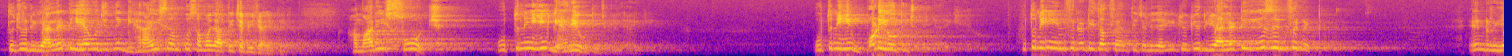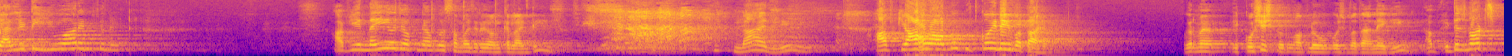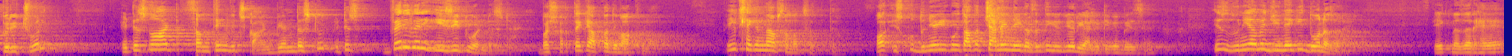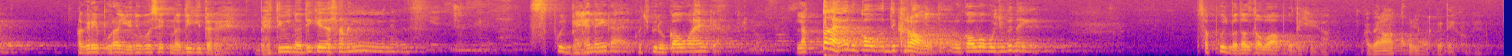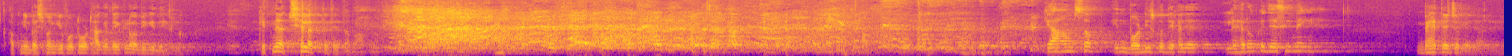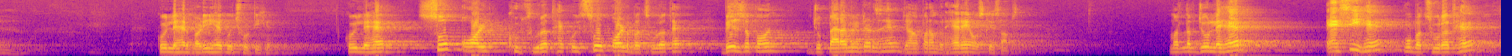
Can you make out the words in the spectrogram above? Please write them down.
तो जो रियलिटी है, वो जितनी गहराई से हमको समझ आती चली जाएगी, हमारी सोच उतनी ही गहरी होती चली जाएगी। उतनी ही बड़ी होती चली जाएगी। उतनी ही इंफिनिटी तक फैलती चली जाएगी, क्योंकि reality is infinite in reality you are infinite आप ये नहीं हो जो अपने आप को समझ रहे हो अंकल आंटी ना जी। आप क्या हो, आपको खुद को ही नहीं पता है। अगर मैं एक कोशिश करूँ आप लोगों को कुछ बताने की, अब it is not spiritual it is not something which can't be understood it is very very easy to understand बस शर्त है कि आपका दिमाग खुला हो। एक सेकंड में आप समझ सकते हो। और इसको दुनिया की कोई ताकत चैलेंज नहीं कर सकती क्योंकि रियलिटी पे बेस है। इस दुनिया में जीने की दो नज़र है। एक नज़र है, अगर ये पूरा यूनिवर्स एक नदी की तरह है, बहती हुई नदी के जैसा नहीं है यूनिवर्स सब कुछ बह नहीं रहा है, कुछ भी रुका हुआ है क्या? लगता है रुका हुआ, दिख रहा होता है, रुका हुआ कुछ भी नहीं है। सब कुछ बदलता हुआ आपको दिखेगा, अगर आँख खोल करके देखोगे। अपनी बचपन की फ़ोटो उठा के देख लो, अभी की देख लो। कितने अच्छे लगते थे तब आप लोग। क्या हम सब इन बॉडीज को देखा जाए, लहरों के जैसी नहीं है? बहते चले जा रहे हैं। कोई लहर बड़ी है, कोई छोटी है? कोई लहर सो कॉल्ड खूबसूरत है, कोई सो कॉल्ड बदसूरत है बेस्ड अपॉन जो पैरामीटर्स हैं, जहाँ पर हम रह रहे हैं, उसके हिसाब से। मतलब जो लहर ऐसी है, वो बदसूरत है,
